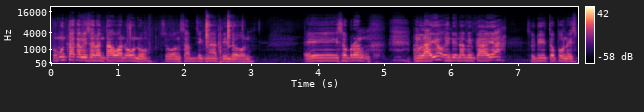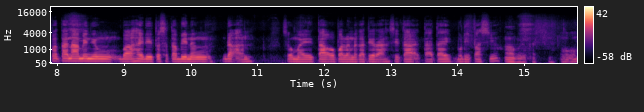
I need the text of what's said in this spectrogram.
Pumunta kami sa Lantawan Uno. So ang subject natin doon eh sobrang ang layo, hindi namin kaya. So dito po naispatan namin yung bahay dito sa tabi ng daan. So may tao pa lang nakatira, si ta- Tatay Bonifacio. Oh, Bonifacio. Oo.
